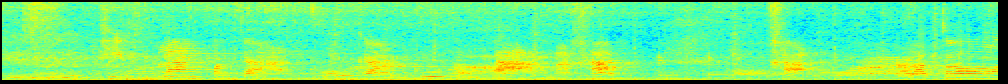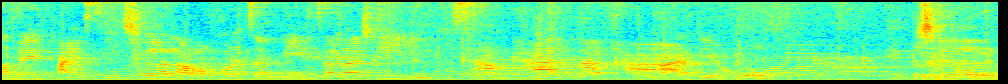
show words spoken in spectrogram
หรือพิมพ์ร่างประกาศโครงการกู้ต่างๆนะคะค่ะ แล้วก็ในฝ่ายสินเชื่อเราก็จะมีเจ้าหน้าที่อีก 3 ท่านนะคะ เดี๋ยวเชิญ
